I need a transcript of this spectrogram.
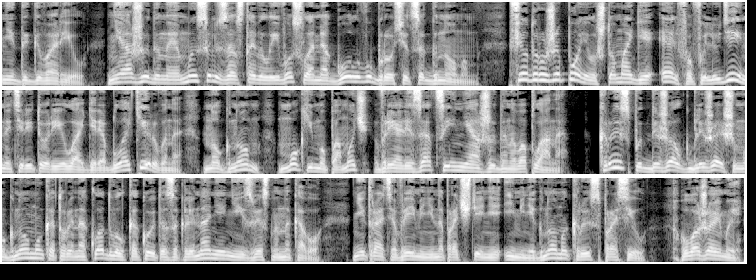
не договорил. Неожиданная мысль заставила его, сломя голову, броситься к гномам. Федор уже понял, что магия эльфов и людей на территории лагеря блокирована, но гном мог ему помочь в реализации неожиданного плана. Крыс подбежал к ближайшему гному, который накладывал какое-то заклинание неизвестно на кого. Не тратя времени на прочтение имени гнома, крыс спросил. «Уважаемый,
